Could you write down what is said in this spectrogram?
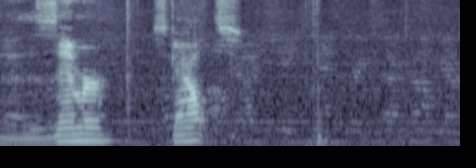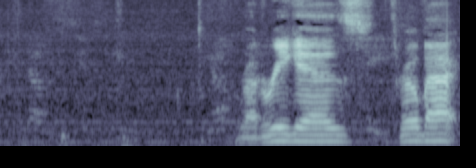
Uh, Zimmer Scouts. Rodriguez throwback.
